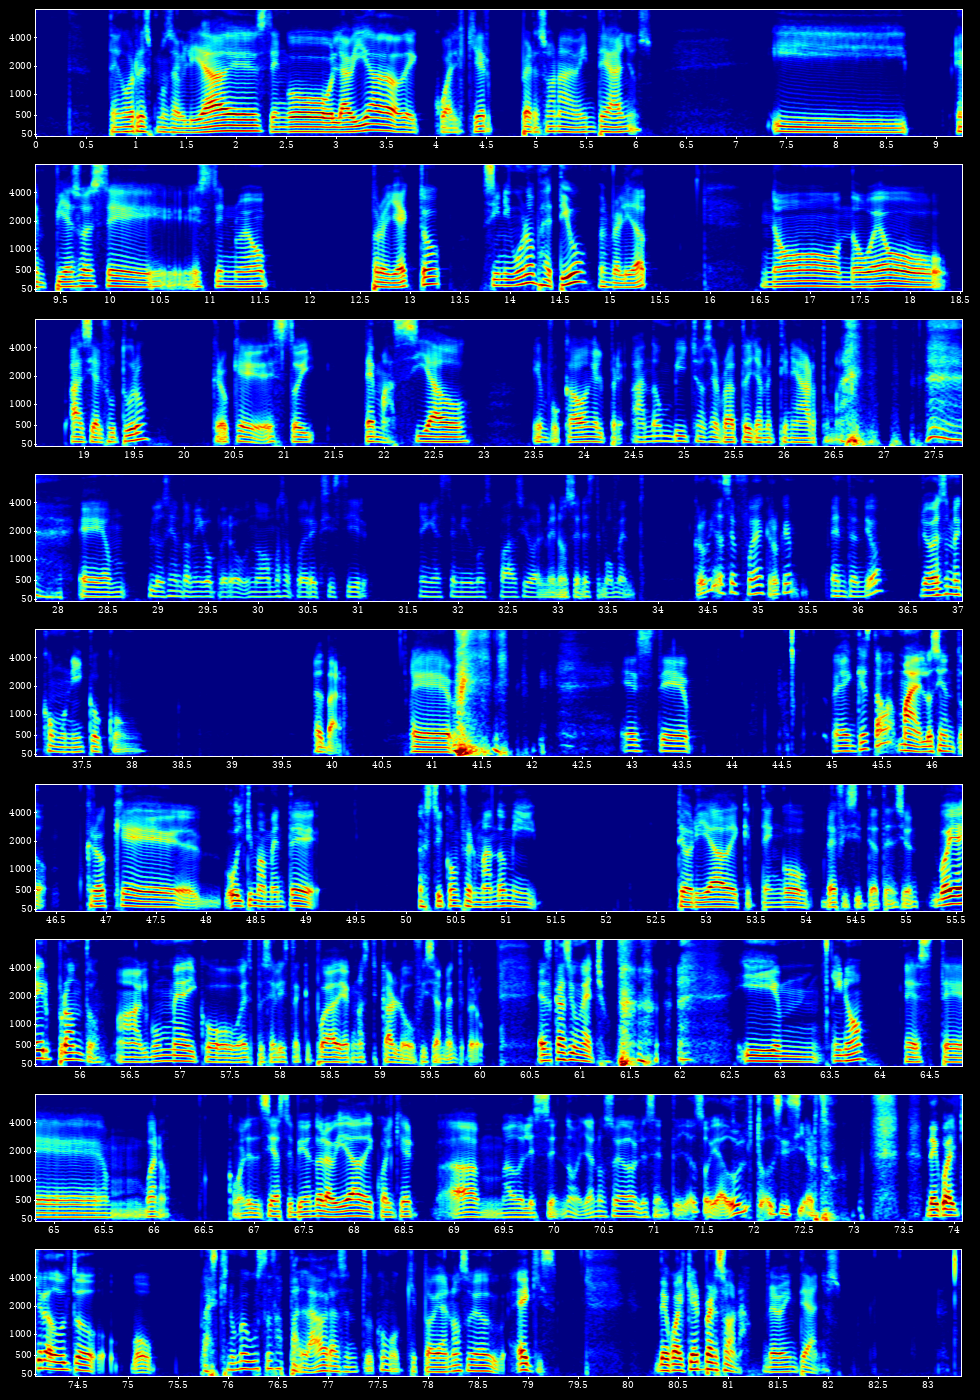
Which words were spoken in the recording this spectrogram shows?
Tengo responsabilidades. Tengo la vida de cualquier persona de 20 años. Y empiezo este, este nuevo proyecto sin ningún objetivo, en realidad. No, no veo hacia el futuro. Creo que estoy demasiado enfocado en el... Anda un bicho hace rato y ya me tiene harto, man. Em, lo siento, amigo, pero no vamos a poder existir en este mismo espacio, al menos en este momento. Creo que ya se fue, creo que entendió. Yo a veces me comunico con... Es vara. Eh... este... ¿En qué estaba? Mae, lo siento. Creo que últimamente estoy confirmando mi teoría de que tengo déficit de atención. Voy a ir pronto a algún médico o especialista que pueda diagnosticarlo oficialmente, pero es casi un hecho. y, mm, y no, este, mm, bueno, como les decía, estoy viviendo la vida de cualquier adolescente. No, ya no soy adolescente, ya soy adulto, sí es cierto. De cualquier adulto, o es que no me gusta esa palabra, siento como que todavía no soy adulto. X. De cualquier persona de 20 años.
